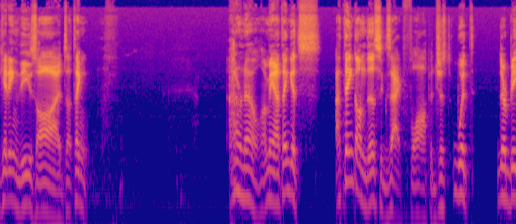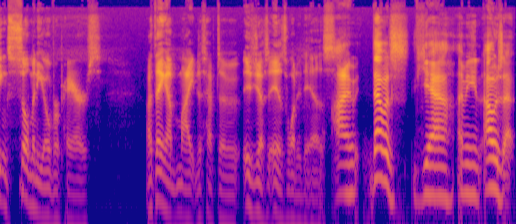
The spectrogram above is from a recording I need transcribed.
getting these odds, I think. I don't know. I mean, I think it's. I think on this exact flop, it just with there being so many overpairs, I think I might just have to. It just is what it is. I that was yeah. I mean, I was at,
